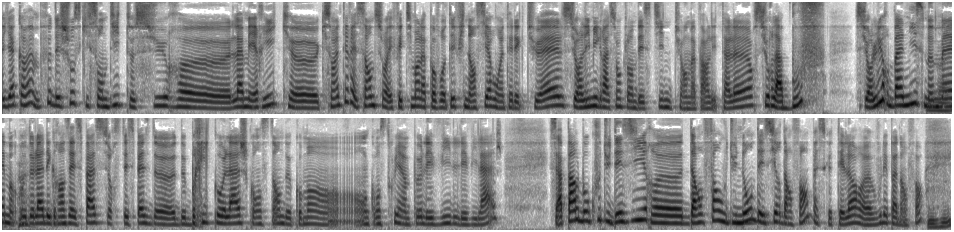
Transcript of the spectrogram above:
il y a quand même un peu des choses qui sont dites sur l'Amérique qui sont intéressantes sur effectivement la pauvreté financière ou intellectuelle, sur l'immigration clandestine, tu en as parlé tout à l'heure, sur la bouffe, sur l'urbanisme même, au-delà des grands espaces, sur cette espèce de, bricolage constant de comment on construit un peu les villes, les villages. Ça parle beaucoup du désir euh, d'enfant ou du non-désir d'enfant, parce que Taylor euh, voulait pas d'enfant, mhm.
